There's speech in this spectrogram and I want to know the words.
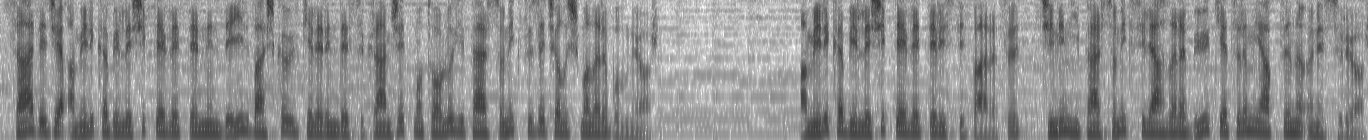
sadece Amerika Birleşik Devletleri'nin değil başka ülkelerinde scramjet motorlu hipersonik füze çalışmaları bulunuyor. Amerika Birleşik Devletleri istihbaratı, Çin'in hipersonik silahlara büyük yatırım yaptığını öne sürüyor.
